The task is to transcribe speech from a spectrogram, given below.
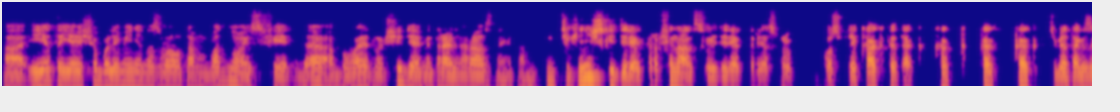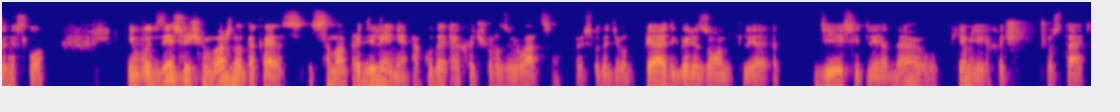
А, и это я еще более-менее назвал там в одной сфере, да, а бывает вообще диаметрально разные. Там, ну, технический директор, финансовый директор. Я смотрю, господи, как ты так, как, как, как тебя так занесло? И вот здесь очень важно такое самоопределение, а куда я хочу развиваться? То есть вот эти вот 5 горизонт лет, 10 лет, да, кем я хочу стать.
